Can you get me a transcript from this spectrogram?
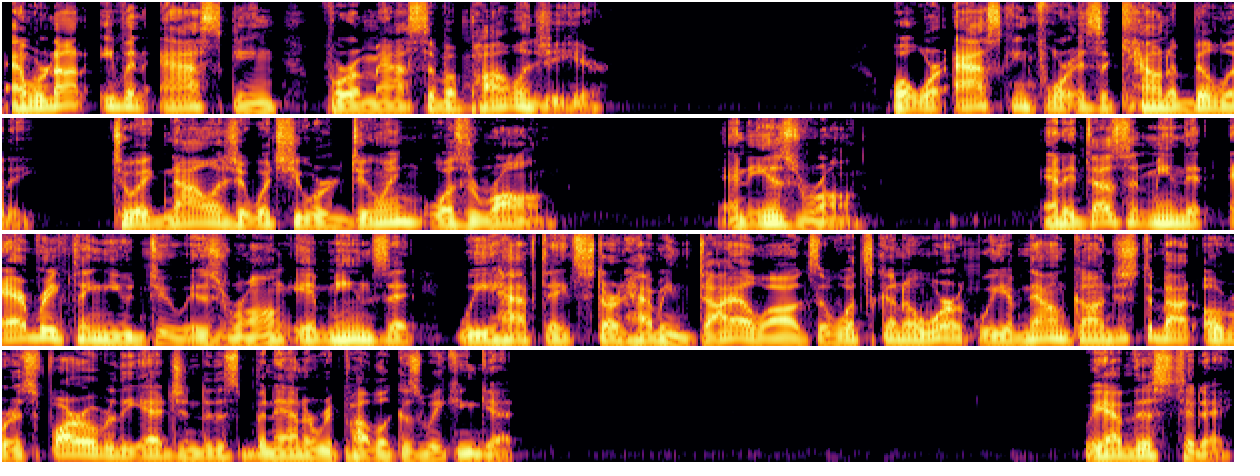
And we're not even asking for a massive apology here. What we're asking for is accountability to acknowledge that what you were doing was wrong and is wrong. And it doesn't mean that everything you do is wrong. It means that we have to start having dialogues of what's going to work. We have now gone just about over as far over the edge into this banana republic as we can get. We have this today.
